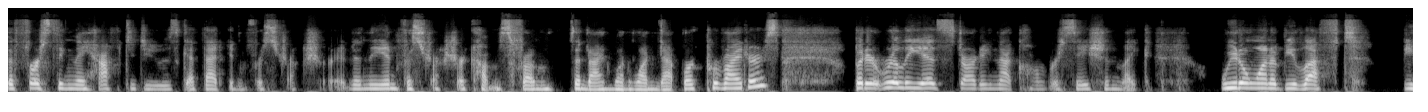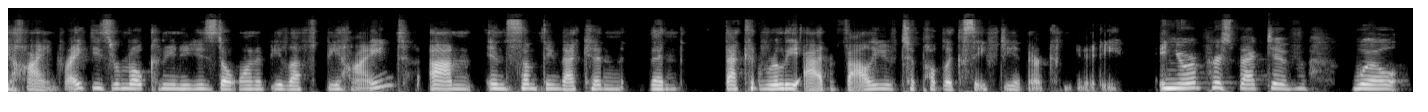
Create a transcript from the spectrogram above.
the first thing they have to do is get that infrastructure in. And the infrastructure comes from the 911 network providers. But it really is starting that conversation like we don't want to be left behind, right? These remote communities don't want to be left behind um, in something that can then that could really add value to public safety in their community. In your perspective, will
